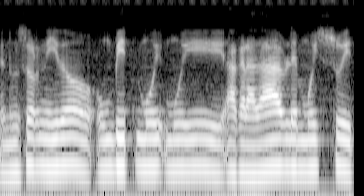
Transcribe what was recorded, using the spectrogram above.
en un sonido, un beat muy, muy agradable, muy sweet,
